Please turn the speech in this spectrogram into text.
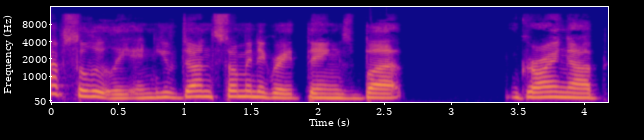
Absolutely. And you've done so many great things, but growing up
